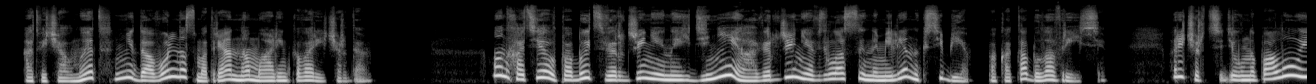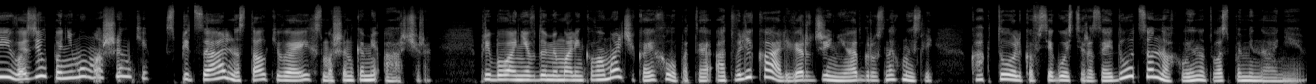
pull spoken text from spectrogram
— отвечал Мэтт, недовольно смотря на маленького Ричарда. Он хотел побыть с Вирджинией наедине, а Вирджиния взяла сына Милены к себе, пока та была в рейсе. Ричард сидел на полу и возил по нему машинки, специально сталкивая их с машинками Арчера. Пребывание в доме маленького мальчика и хлопоты отвлекали Вирджинию от грустных мыслей. Как только все гости разойдутся, нахлынут воспоминания,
